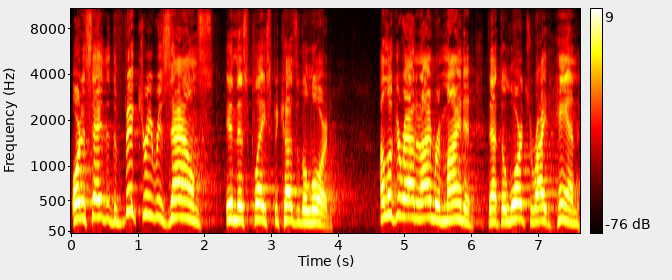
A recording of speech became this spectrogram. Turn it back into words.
or to say that the victory resounds in this place because of the Lord. I look around and I'm reminded that the Lord's right hand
